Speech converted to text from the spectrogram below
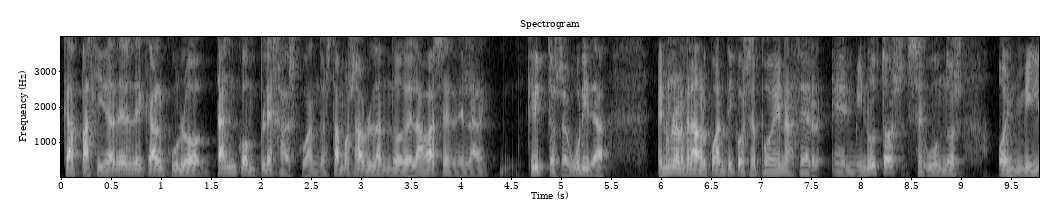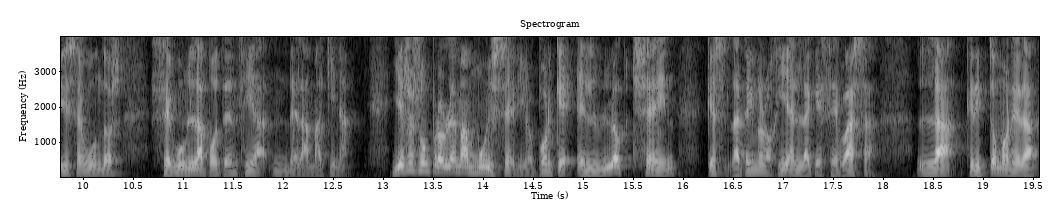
capacidades de cálculo tan complejas cuando estamos hablando de la base de la criptoseguridad, en un ordenador cuántico se pueden hacer en minutos, segundos o en milisegundos según la potencia de la máquina. Y eso es un problema muy serio, porque el blockchain, que es la tecnología en la que se basa la criptomoneda,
